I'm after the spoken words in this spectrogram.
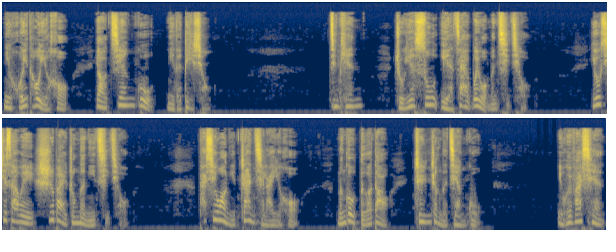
你回头以后要兼顾你的弟兄。今天主耶稣也在为我们祈求，尤其在为失败中的你祈求。他希望你站起来以后，能够得到真正的兼顾。你会发现。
